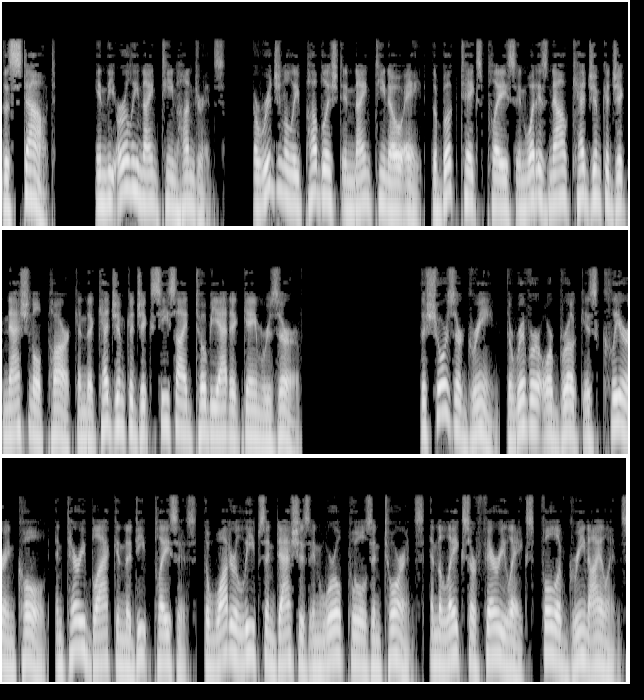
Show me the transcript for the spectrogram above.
the Stout in the early 1900s. Originally published in 1908, the book takes place in what is now Kejimkujik National Park and the Kejimkujik Seaside Tobeatic Game Reserve. The shores are green, the river or brook is clear and cold, and terry black in the deep places, the water leaps and dashes in whirlpools and torrents, and the lakes are fairy lakes, full of green islands,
